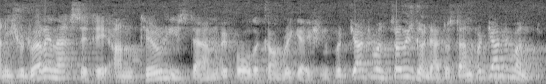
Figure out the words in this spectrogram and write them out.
And he shall dwell in that city until he stand before the congregation for judgment. So he's going to have to stand for judgment.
